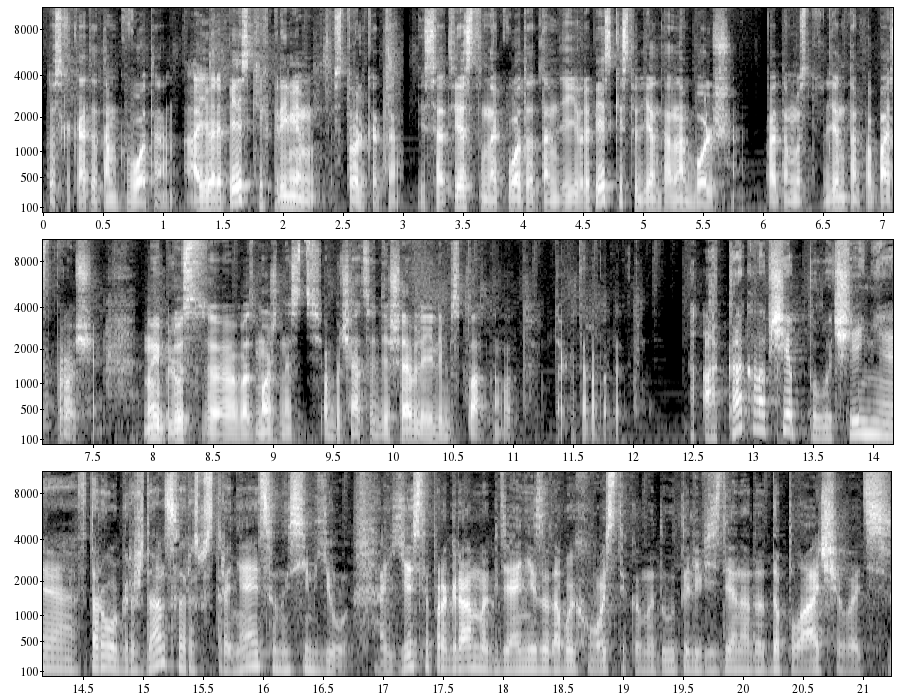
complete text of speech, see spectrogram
то есть какая-то там квота, а европейских примем столько-то. И, соответственно, квота там, где европейские студенты, она больше, поэтому студентам попасть проще. Ну и плюс э, возможность обучаться дешевле или бесплатно, вот так это работает. А как вообще получение второго гражданства распространяется на семью? Есть ли программы, где они за тобой хвостиком идут, или везде надо доплачивать?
